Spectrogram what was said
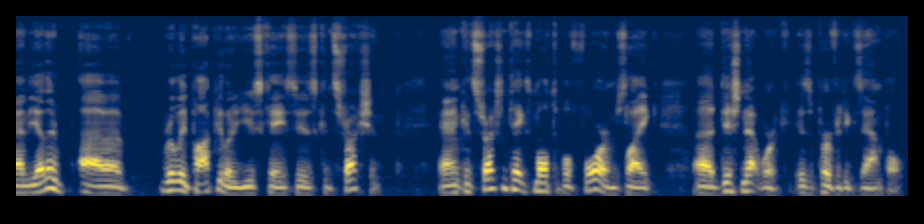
And the other uh, really popular use case is construction. And construction takes multiple forms, like uh, Dish Network is a perfect example.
